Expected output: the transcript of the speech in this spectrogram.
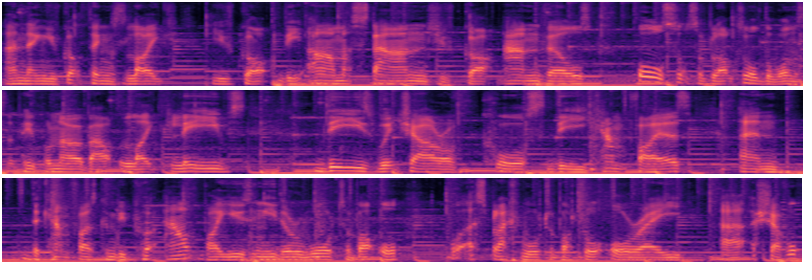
And then you've got things like you've got the armor stand, you've got anvils, all sorts of blocks, all the ones that people know about, like leaves. These, which are, of course, the campfires, and the campfires can be put out by using either a water bottle, a splash water bottle, or a, uh, a shovel.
